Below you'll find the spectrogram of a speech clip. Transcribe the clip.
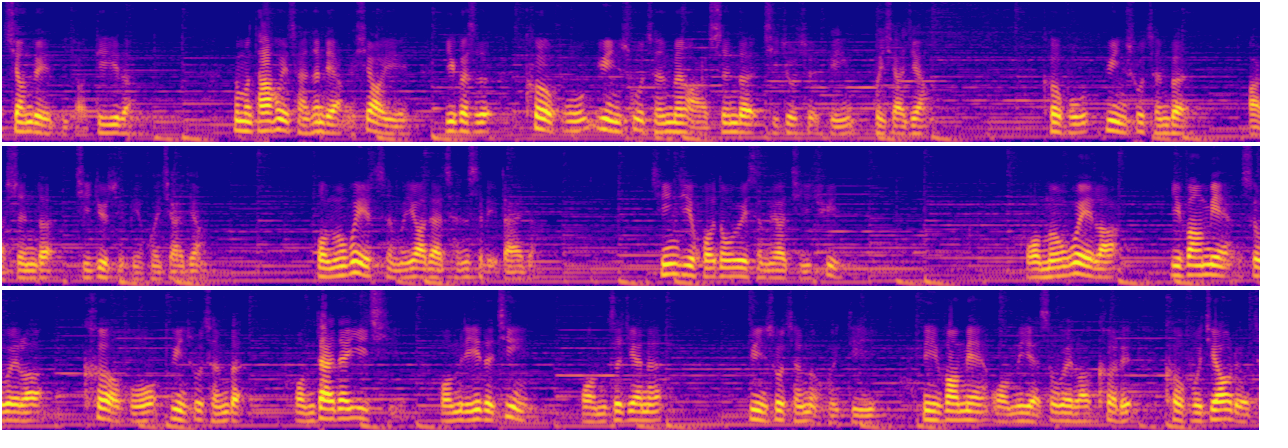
相对比较低的。那么它会产生两个效应，一个是克服运输成本而生的急救水平会下降，克服运输成本而生的集聚水平会下降。我们为什么要在城市里待着？经济活动为什么要集聚？我们为了一方面是为了克服运输成本，我们待在一起，我们离得近，我们之间的运输成本会低；另一方面，我们也是为了克的克服交流成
